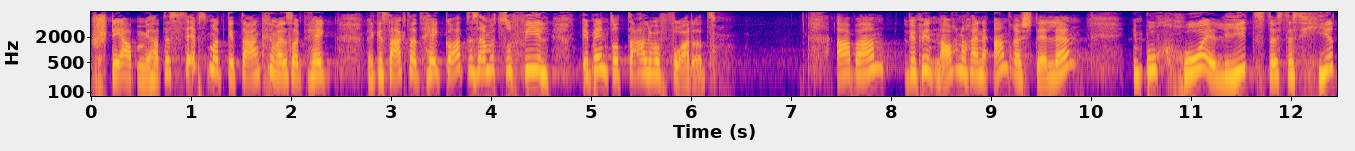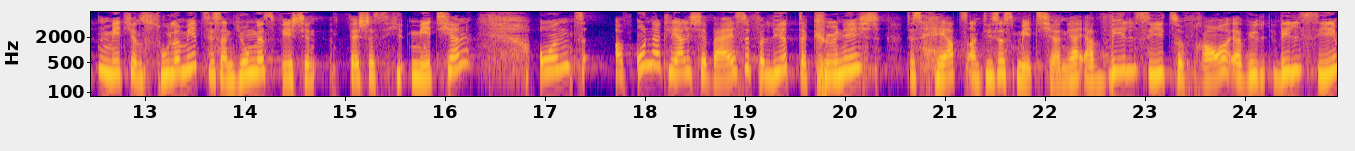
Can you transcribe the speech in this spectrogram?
sterben. Er hatte Selbstmordgedanken, weil er, sagt, hey, weil er gesagt hat, hey Gott, das ist einfach zu viel. Ich bin total überfordert. Aber wir finden auch noch eine andere Stelle im Buch Hohelied, da ist das Hirtenmädchen Sulamit, sie ist ein junges, fesches Mädchen und auf unerklärliche Weise verliert der König das Herz an dieses Mädchen. Ja, er will sie zur Frau, er will, will sie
